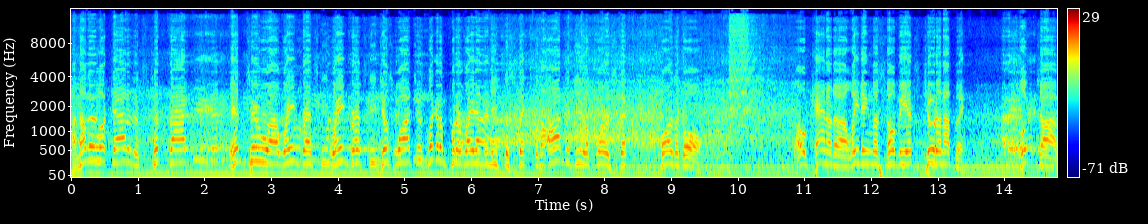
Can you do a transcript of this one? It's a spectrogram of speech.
Another look at it. It's tipped back into uh, Wayne Gretzky. Wayne Gretzky just watches. Look at him put it right underneath the sticks and on to Guy Lafleur's stick for the goal. So Canada leading the Soviets 2 to nothing. Lutov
